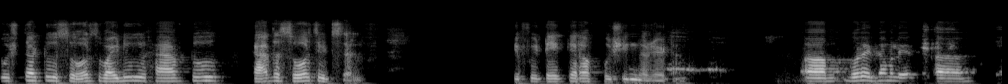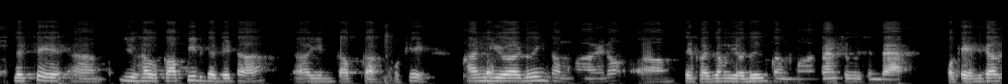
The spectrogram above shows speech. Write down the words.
push that to source, why do you have to have the source itself? If we take care of pushing the data. Um, good example is, uh, let's say uh, you have copied the data uh, in Kafka, okay, and you are doing some, uh, you know, uh, say for example, you are doing some uh, transformation there, okay, because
